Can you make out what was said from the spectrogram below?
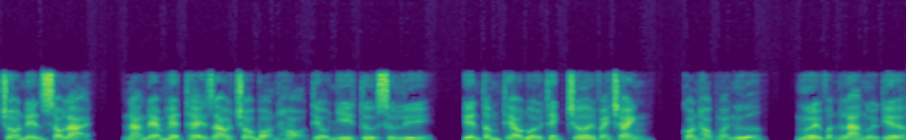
Cho nên sau lại, nàng đem hết thể giao cho bọn họ tiểu nhi tử xử lý, yên tâm theo đuổi thích chơi vẽ tranh, còn học ngoại ngữ, người vẫn là người kia,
